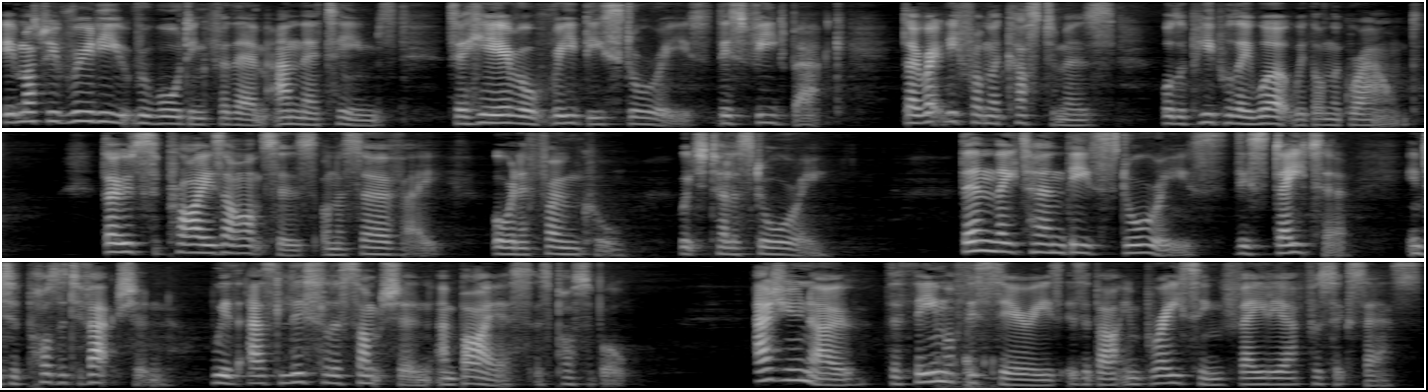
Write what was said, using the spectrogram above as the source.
It must be really rewarding for them and their teams to hear or read these stories, this feedback, directly from the customers or the people they work with on the ground. Those surprise answers on a survey or in a phone call, which tell a story. Then they turn these stories, this data, into positive action with as little assumption and bias as possible. As you know, the theme of this series is about embracing failure for success.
